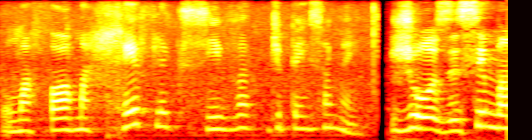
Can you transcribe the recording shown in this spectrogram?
uma forma reflexiva de pensamento. Josi Simão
